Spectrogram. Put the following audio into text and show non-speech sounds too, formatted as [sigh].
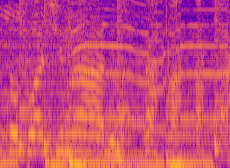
batom platinado. [laughs]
